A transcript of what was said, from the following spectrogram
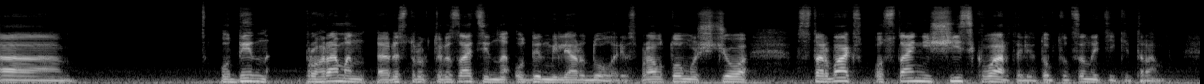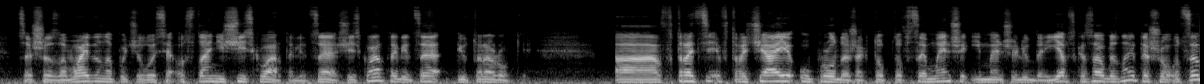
Е, один програма реструктуризації на 1 мільярд доларів. Справа в тому, що Starbucks останні 6 кварталів, тобто це не тільки Трамп. Це ще за Байдена почалося. Останні 6 кварталів. Це 6 кварталів, це півтора роки. А втрачає у продажах, тобто все менше і менше людей. Я б сказав би, знаєте, що оце,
